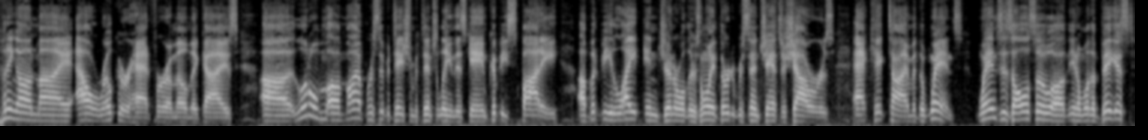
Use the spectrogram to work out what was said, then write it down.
putting on my Al Roker hat for a moment, guys, a little mild precipitation potentially in this game. Could be spotty uh, but be light in general. There's only 30% chance of showers at kick time, but the winds. Winds is also, uh, you know, one of the biggest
